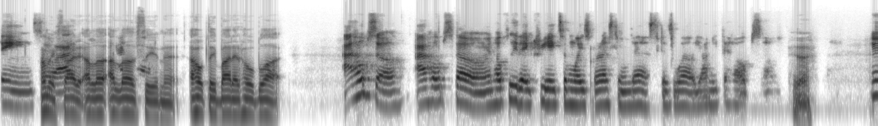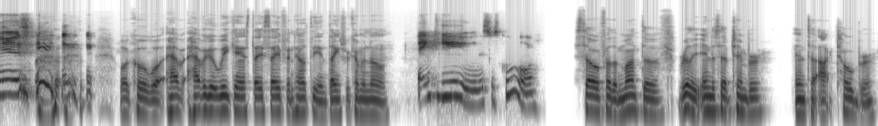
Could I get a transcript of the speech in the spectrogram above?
things. So I'm excited. I, I love I love seeing that. I hope they buy that whole block. I hope so. I hope so. And hopefully they create some ways for us to invest as well. Y'all need the help. So Yeah. well, cool. Well, have have a good weekend. Stay safe and healthy, and thanks for coming on. Thank you. This was cool. So, for the month of really into September into October,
